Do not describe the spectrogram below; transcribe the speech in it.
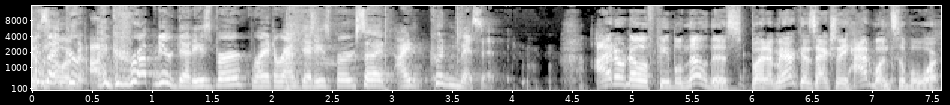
because I, know grew, I grew up near Gettysburg, right around Gettysburg, so I, I couldn't miss it. I don't know if people know this, but America's actually had one civil war.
